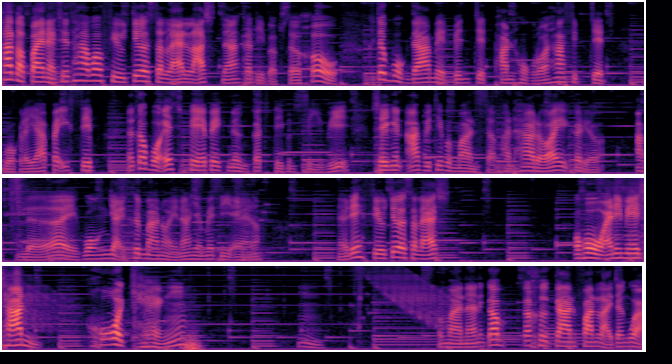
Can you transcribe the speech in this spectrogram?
ค่าต่อไปเนี่ยชื่อท่าว่า Future Slash Rush นะกติแบบ Circle ก็จะบวกดาเมจเป็น 7,657 บวกระยะไปอีก 10 แล้วก็บวก SP ไปอีก 1 ก็จะตีเป็น 4 วิ ใช้เงินอัพไปที่ประมาณ 3,500 ก็เดี๋ยวอัพเลย วงใหญ่ขึ้นมาหน่อยนะ ยังไม่ตีแอร์เนาะไหนดิ Future Slash โอ้โหแอนิเมชันโคตรแข็งอืมประมาณนั้นก็ก็คือการฟันหลายจังหวะ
